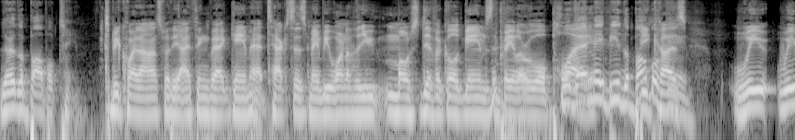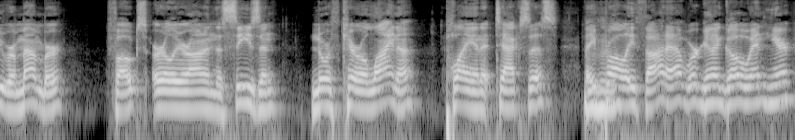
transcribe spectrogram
They're the bubble team. To be quite honest with you, I think that game at Texas may be one of the most difficult games that Baylor will play. that may be the bubble because game. we we remember, folks, earlier on in the season, North Carolina playing at Texas. They Mm-hmm. probably thought, ah, we're going to go in here.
